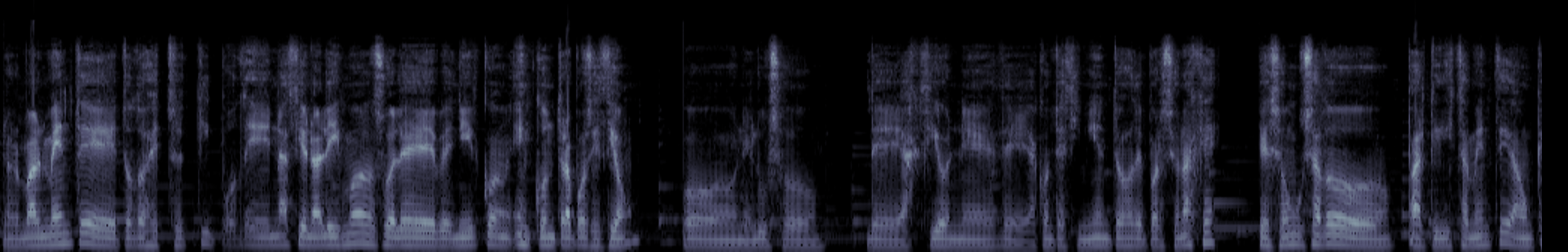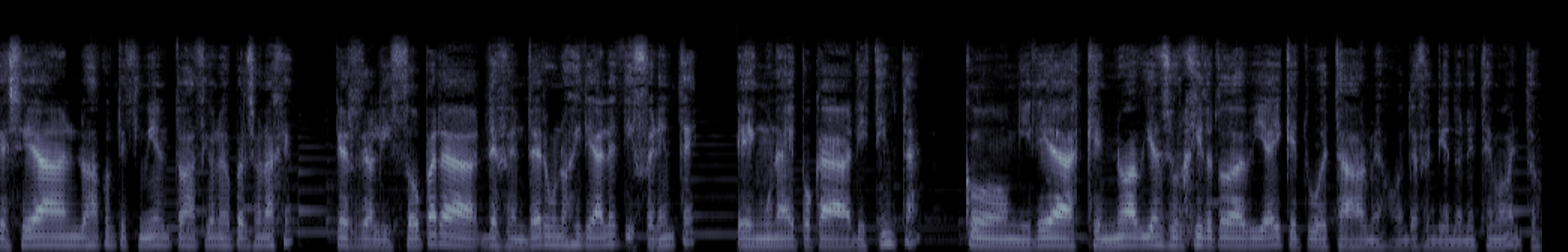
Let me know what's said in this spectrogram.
Normalmente todos estos tipos de nacionalismo suele venir en contraposición con el uso de acciones, de acontecimientos o de personajes que son usados partidistamente, aunque sean los acontecimientos, acciones o personajes que realizó para defender unos ideales diferentes en una época distinta, con ideas que no habían surgido todavía y que tú estás a lo mejor defendiendo en este momento,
